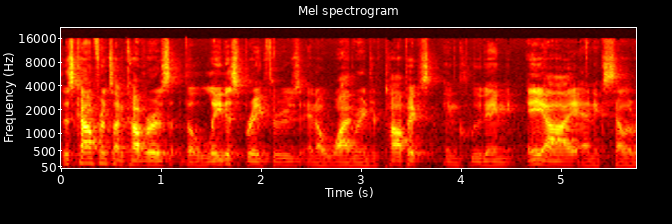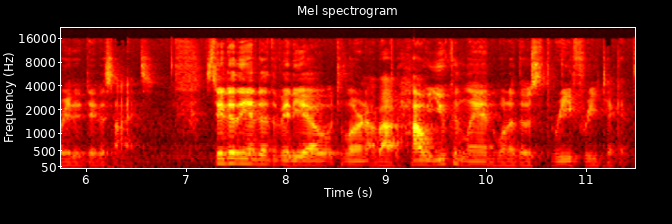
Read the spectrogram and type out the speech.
This conference uncovers the latest breakthroughs in a wide range of topics, including AI and accelerated data science. Stay to the end of the video to learn about how you can land one of those three free tickets.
